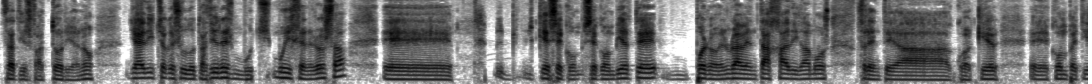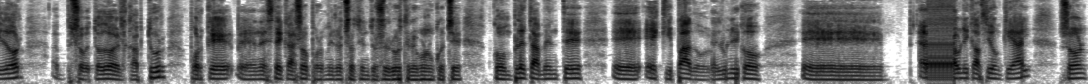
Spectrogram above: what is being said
satisfactoria, ¿no? Ya he dicho que su dotación es muy, generosa, eh, que se, con- se convierte, bueno, en una ventaja, digamos, frente a cualquier eh, competidor, sobre todo el Capture, porque en este caso por 1.800 euros tenemos un coche completamente eh, equipado. El único la única opción que hay son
